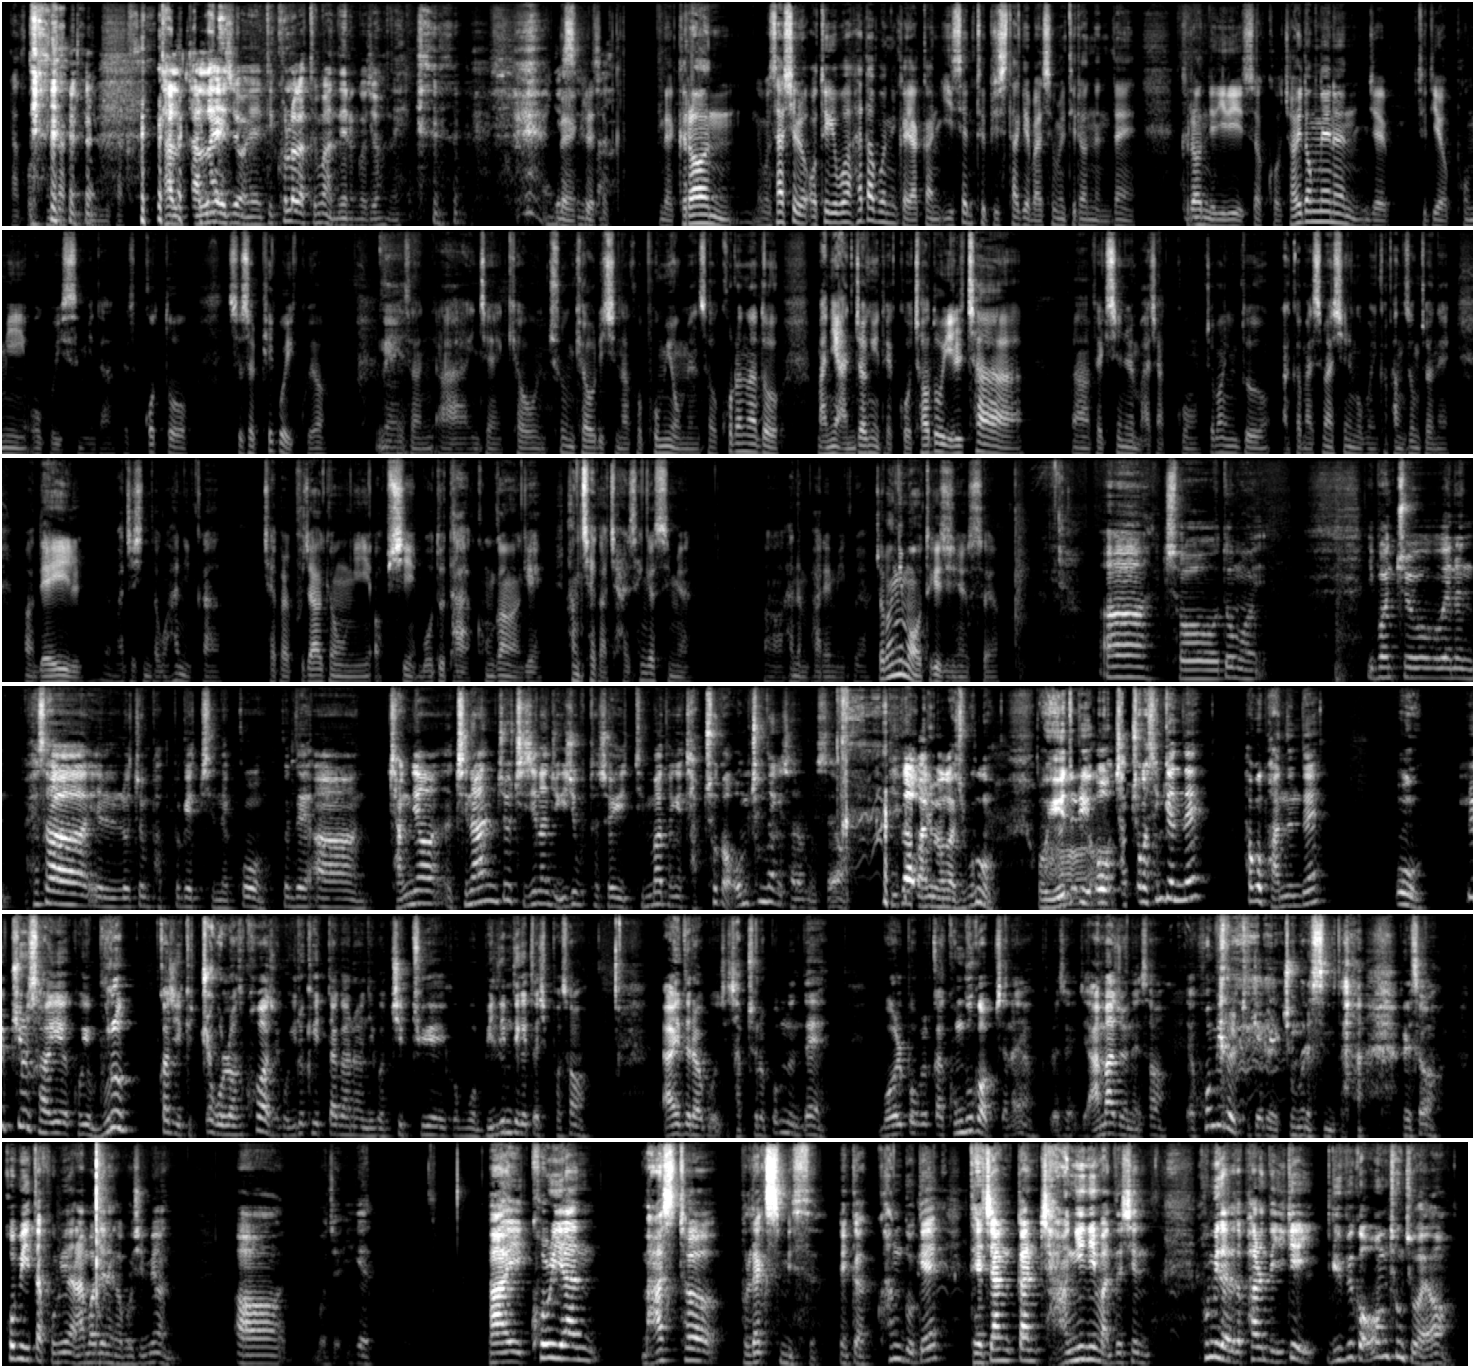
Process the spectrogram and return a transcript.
라고 생각됩니다. 달, 달라야죠. 예, 디콜라 같으면 안 되는 거죠. 네. 네, 그래서. 그- 네 그런 뭐 사실 어떻게 보- 하다 보니까 약간 이센트 비슷하게 말씀을 드렸는데 그런 음. 일이 있었고 저희 동네는 이제 드디어 봄이 오고 있습니다. 그래서 꽃도 슬슬 피고 있고요. 네. 그래서 아 이제 겨울 추운 겨울이 지나고 봄이 오면서 코로나도 많이 안정이 됐고 저도 1차 아, 백신을 맞았고 쪼방님도 아까 말씀하시는 거 보니까 방송 전에 어, 내일 맞으신다고 하니까 제발 부작용이 없이 모두 다 건강하게 항체가 잘 생겼으면 어, 하는 바람이고요. 쪼방님은 어떻게 지내셨어요? 아, 저도 뭐 이번 주에는 회사 일로 좀 바쁘게 지냈고, 근데 아, 작년, 지난주, 지지난주 2주부터 저희 뒷마당에 잡초가 엄청나게 자라고 있어요. 비가 많이 와가지고, 어, 얘들이, 아. 어, 잡초가 생겼네? 하고 봤는데, 오, 일주일 사이에 거의 무릎까지 이렇게 쭉 올라와서 커가지고, 이렇게 있다가는 이거 집 뒤에 이거 뭐 밀림 되겠다 싶어서, 아이들하고 이제 잡초를 뽑는데, 뭘 뽑을까 공구가 없잖아요. 그래서 이제 아마존에서 호미를 두 개를 주문했습니다. 그래서 호미 딱 보면 아마존에 가 보시면 어 뭐죠 이게 by Korean Master Blacksmith 그러니까 한국의 대장간 장인이 만드신 호미다에서 파는데 이게 리뷰가 엄청 좋아요.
